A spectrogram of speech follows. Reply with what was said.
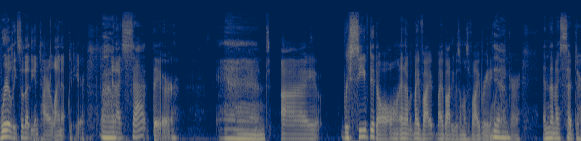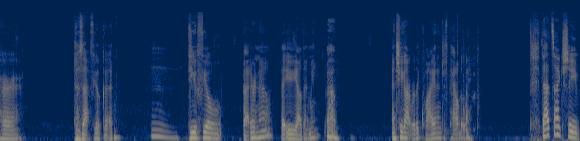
really so that the entire lineup could hear. And I sat there and I received it all, and I was my vibe, my body was almost vibrating with anger. And then I said to her, "Does that feel good? Hmm. Do you feel better now that you yelled at me?" Wow. And she got really quiet and just paddled away. That's actually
